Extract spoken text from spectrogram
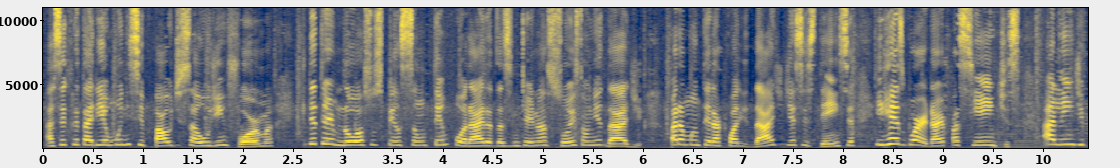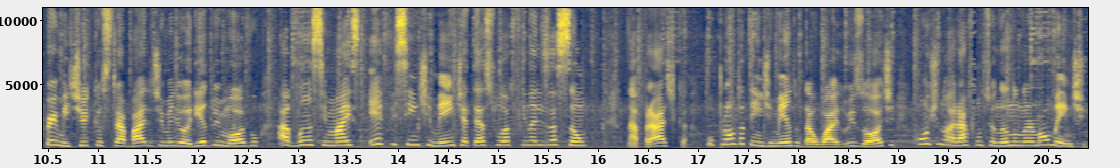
a Secretaria Municipal de Saúde informa que determinou a suspensão temporária das internações na unidade para manter a qualidade de assistência e resguardar pacientes, além de permitir que os trabalhos de melhoria do imóvel avancem mais eficientemente até a sua finalização. Na prática, o pronto atendimento da UAI Luizotti continuará funcionando normalmente,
